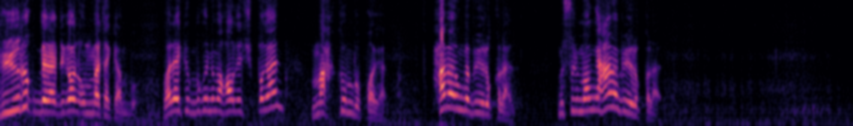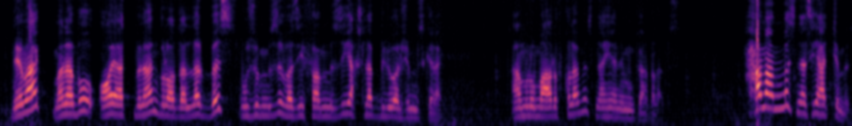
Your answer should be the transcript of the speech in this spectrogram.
buyruq beradigan ummat ekan bu. Va lekin bugun nima holga tushib qolgan? Mahkum bo'lib qolgan. Hamma unga buyruq qiladi. Musulmonga hamma buyruq qiladi. Demak, mana bu oyat bilan birodarlar biz o'zimizni vazifamizni yaxshilab bilib olishimiz kerak. Amru ma'ruf qilamiz, nahyani munkar qilamiz. Hammamiz nasihatchimiz.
